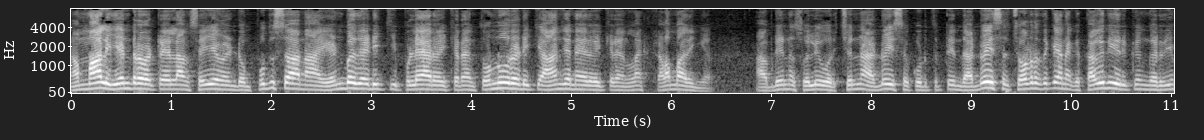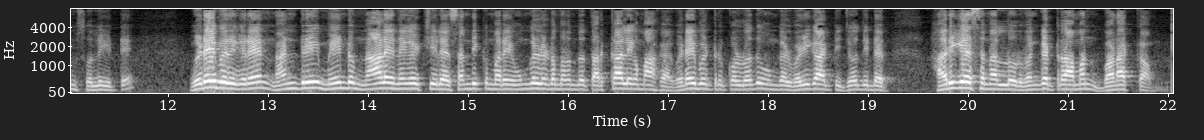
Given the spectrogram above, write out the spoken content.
நம்மால் இயன்றவற்றையெல்லாம் செய்ய வேண்டும். புதுசா நான் எண்பது அடிக்கு பிள்ளையார் வைக்கிறேன் தொண்ணூறு அடிக்கு ஆஞ்சநேயர் வைக்கிறேன் எல்லாம் கிளம்பாதீங்க. அப்படின்னு சொல்லி ஒரு சின்ன அட்வைஸை கொடுத்துட்டு இந்த அட்வைஸை சொல்றதுக்கு எனக்கு தகுதி இருக்குங்கிறதையும் சொல்லிக்கிட்டு விடைபெறுகிறேன். நன்றி. மீண்டும் நாளை நிகழ்ச்சியில சந்திக்கும் வரை உங்களிடமிருந்து தற்காலிகமாக விடைபெற்றுக் கொள்வது உங்கள் வழிகாட்டி ஜோதிடர் ஹரிகேசநல்லூர் வெங்கட்ராமன். வணக்கம்.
